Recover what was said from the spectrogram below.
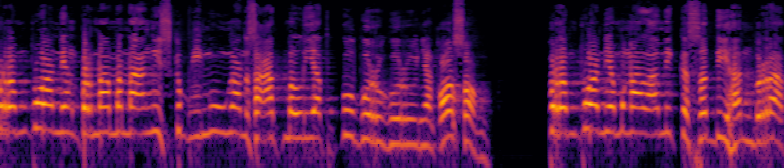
Perempuan yang pernah menangis kebingungan saat melihat kubur gurunya kosong. Perempuan yang mengalami kesedihan berat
